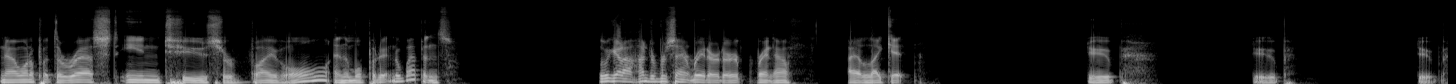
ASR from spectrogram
now I want to put the rest into survival, and then we'll put it into weapons. We got 100% radar derp right now. I like it. Doop. Doop. Doop.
